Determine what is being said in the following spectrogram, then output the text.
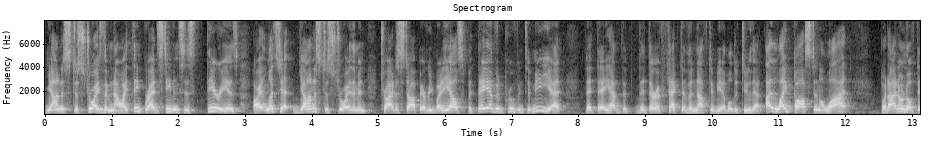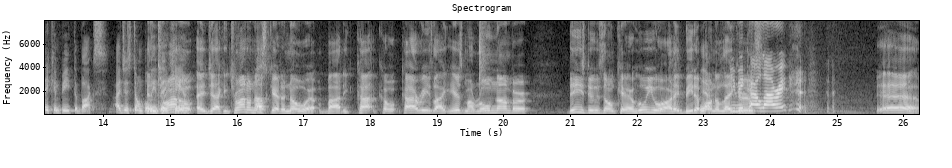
Giannis destroys them. Now, I think Brad Stevens' theory is all right, let's let Giannis destroy them and try to stop everybody else. But they haven't proven to me yet that they have the, that they're effective enough to be able to do that. I like Boston a lot. But I don't know if they can beat the Bucks. I just don't believe Toronto, they can. Hey, Jackie, Toronto not oh. scared of nobody. Ky- Ky- Kyrie's like, here's my room number. These dudes don't care who you are. They beat up yeah. on the Lakers. You mean Kyle Lowry? yeah.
